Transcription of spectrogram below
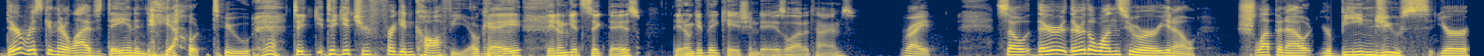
they're risking their lives day in and day out to to get- to get your friggin' coffee okay mm-hmm. They don't get sick days. They don't get vacation days a lot of times. right so they're they're the ones who are you know schlepping out your bean juice your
